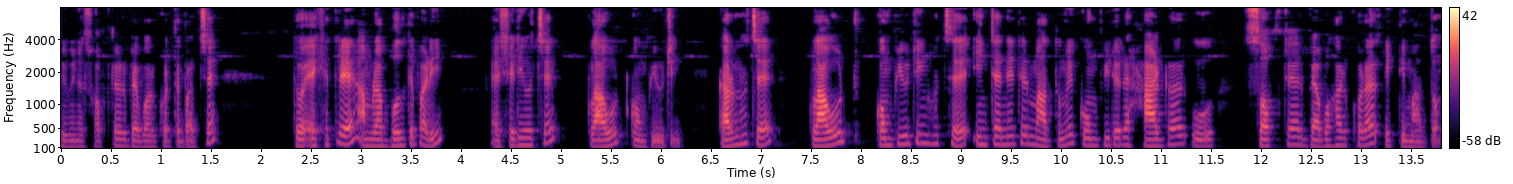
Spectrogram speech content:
বিভিন্ন সফটওয়্যার ব্যবহার করতে পারছে। তো এক্ষেত্রে আমরা বলতে পারি সেটি হচ্ছে ক্লাউড কম্পিউটিং কারণ হচ্ছে ক্লাউড কম্পিউটিং হচ্ছে ইন্টারনেটের মাধ্যমে কম্পিউটারের হার্ডওয়্যার ও সফটওয়্যার ব্যবহার করার একটি মাধ্যম।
